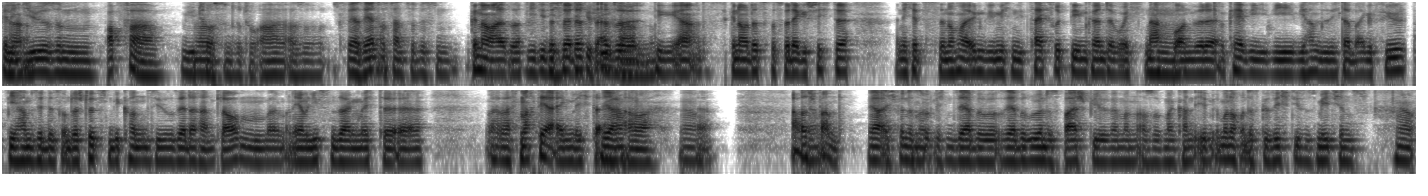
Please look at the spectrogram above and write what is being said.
religiösem Opfermythos und Ritual. Also es wäre sehr interessant zu wissen, Genau, also Wie die das sich wäre das, gefühlt also haben, ne? die, ja, das ist genau das, was bei der Geschichte, wenn ich jetzt nochmal irgendwie mich in die Zeit zurückbeamen könnte, wo Mhm. ich nachbauen würde, okay, wie, wie, wie haben sie sich dabei gefühlt? Wie haben sie das unterstützt und wie konnten sie so sehr daran glauben? Weil man ja am liebsten sagen möchte, äh, was macht ihr eigentlich da? Ja. Aber, ja. ja. Aber spannend. Ja, ich finde es Ja. wirklich ein sehr, sehr berührendes Beispiel, wenn man, also man kann eben immer noch in das Gesicht dieses Mädchens Ja.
